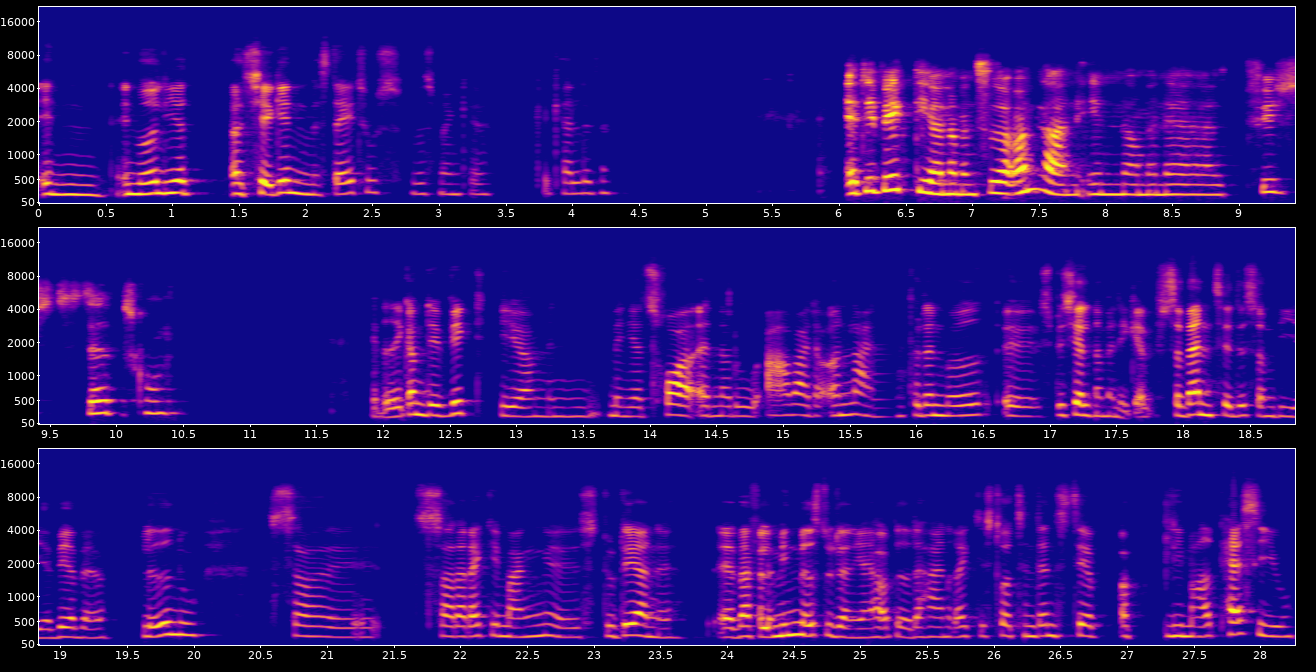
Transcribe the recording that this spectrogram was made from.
en, en måde lige at, at tjekke ind med status, hvis man kan, kan kalde det det. Er det vigtigere, når man sidder online, end når man er fysisk sted på skolen? jeg ved ikke om det er vigtigere, men, men jeg tror, at når du arbejder online på den måde, øh, specielt når man ikke er så vant til det, som vi er ved at være blevet nu, så, øh, så er der rigtig mange øh, studerende, øh, i hvert fald af mine medstuderende, jeg har oplevet, der har en rigtig stor tendens til at, at blive meget passive.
